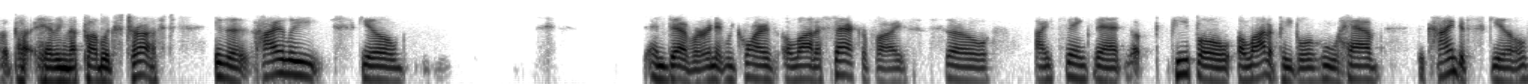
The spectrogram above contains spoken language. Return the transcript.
uh, having the public's trust is a highly skilled endeavor, and it requires a lot of sacrifice. So I think that people, a lot of people who have the kind of skills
